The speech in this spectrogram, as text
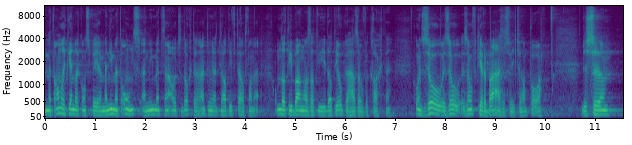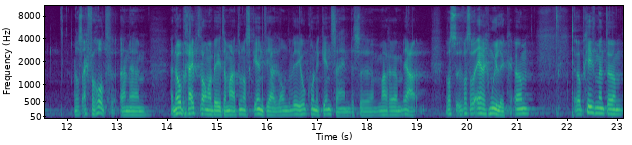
met andere kinderen kon spelen, maar niet met ons en niet met zijn oudste dochter. En toen, toen had hij verteld van, omdat hij bang was dat hij, dat hij ook haar zou verkrachten. Gewoon zo'n zo, zo verkeerde basis, weet je wel. Poh. Dus uh, dat was echt verrot. En, uh, en nu begrijp ik het allemaal beter, maar toen als kind, ja, dan wil je ook gewoon een kind zijn. Dus, uh, maar ehm, ja, het was, was wel erg moeilijk. Op een gegeven moment,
